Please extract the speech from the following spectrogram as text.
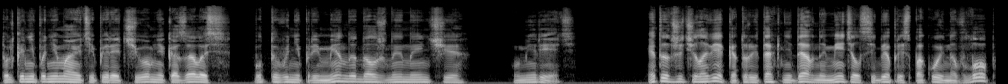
только не понимаю теперь, от чего мне казалось, будто вы непременно должны нынче умереть. Этот же человек, который так недавно метил себя преспокойно в лоб,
